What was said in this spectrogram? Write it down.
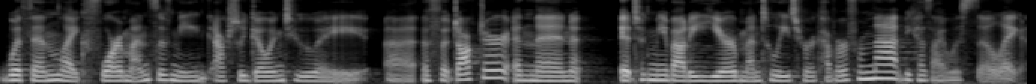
within like four months of me actually going to a, uh, a foot doctor. And then it took me about a year mentally to recover from that because I was so like,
